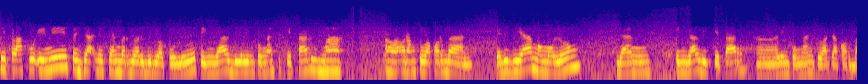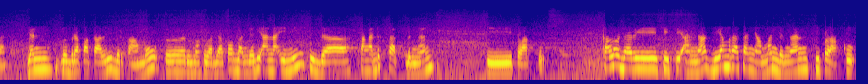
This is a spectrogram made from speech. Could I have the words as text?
si pelaku ini sejak Desember 2020 tinggal di lingkungan sekitar rumah uh, orang tua korban. Jadi dia memulung dan tinggal di sekitar uh, lingkungan keluarga korban. Dan beberapa kali bertamu ke rumah keluarga korban. Jadi anak ini sudah sangat dekat dengan si pelaku. Kalau dari sisi anak, dia merasa nyaman dengan si pelaku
